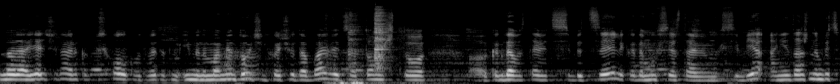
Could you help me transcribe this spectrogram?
Ну да, я еще, наверное, как психолог вот в этот именно момент очень хочу добавить о том, что э, когда вы ставите себе цели, когда мы все ставим их себе, они должны быть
